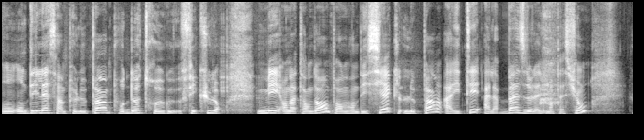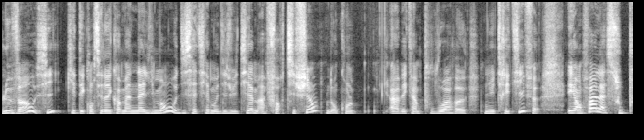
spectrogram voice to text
on, délaisse un peu le pain pour d'autres euh, féculents. Mais en attendant, pendant des siècles, le pain a été à la base de l'alimentation. Le vin aussi, qui était considéré comme un aliment au XVIIe, au XVIIIe, un fortifiant, donc avec un pouvoir euh, nutritif. Et enfin, la soupe.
